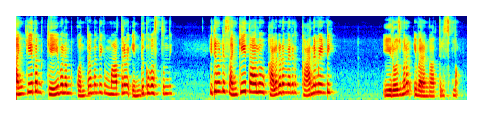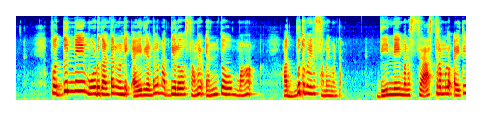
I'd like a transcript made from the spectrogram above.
సంకేతం కేవలం కొంతమందికి మాత్రమే ఎందుకు వస్తుంది? ఇటువంటి సంకేతాలు కలగడం వెనుక కారణం ఏంటి ఈరోజు మనం వివరంగా తెలుసుకుందాం. పొద్దున్నే మూడు గంటల నుండి ఐదు గంటల మధ్యలో సమయం ఎంతో మహా అద్భుతమైన సమయం అంట దీన్నే మన శాస్త్రంలో అయితే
